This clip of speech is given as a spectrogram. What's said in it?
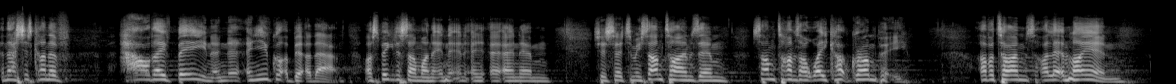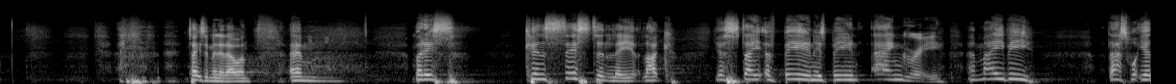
and that's just kind of how they've been. And, and you've got a bit of that. I was speaking to someone, and, and, and um, she said to me, sometimes, um, sometimes I wake up grumpy. Other times I let them lie in. Takes a minute, that one. Um, but it's consistently like your state of being is being angry. And maybe that's what your,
